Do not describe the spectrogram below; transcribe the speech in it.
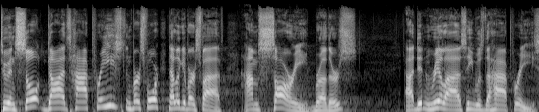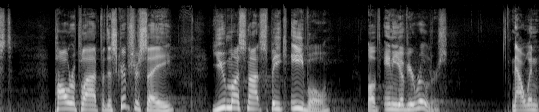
to insult God's high priest? In verse 4. Now look at verse 5. I'm sorry, brothers. I didn't realize he was the high priest. Paul replied, For the scriptures say, You must not speak evil of any of your rulers. Now, when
